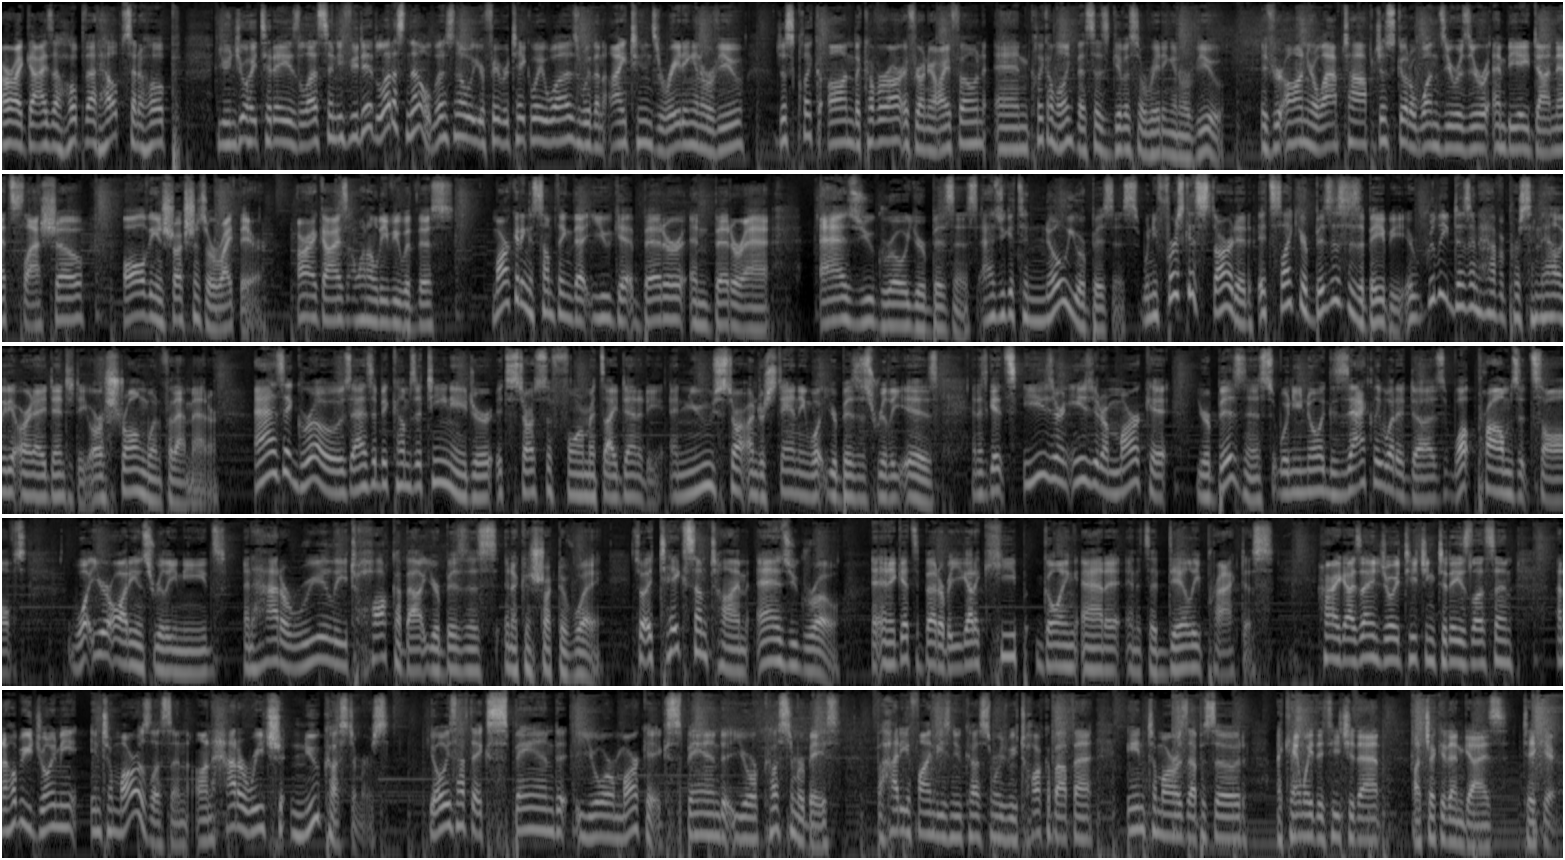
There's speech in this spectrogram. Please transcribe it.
All right, guys, I hope that helps and I hope you enjoyed today's lesson. If you did, let us know. Let us know what your favorite takeaway was with an iTunes rating and a review. Just click on the cover art if you're on your iPhone and click on the link that says give us a rating and review. If you're on your laptop, just go to 100mba.net slash show. All the instructions are right there. All right, guys, I want to leave you with this. Marketing is something that you get better and better at as you grow your business, as you get to know your business. When you first get started, it's like your business is a baby. It really doesn't have a personality or an identity, or a strong one for that matter. As it grows, as it becomes a teenager, it starts to form its identity, and you start understanding what your business really is. And it gets easier and easier to market your business when you know exactly what it does, what problems it solves, what your audience really needs, and how to really talk about your business in a constructive way. So it takes some time as you grow and it gets better, but you got to keep going at it and it's a daily practice. All right, guys, I enjoyed teaching today's lesson and I hope you join me in tomorrow's lesson on how to reach new customers. You always have to expand your market, expand your customer base. But how do you find these new customers? We talk about that in tomorrow's episode. I can't wait to teach you that. I'll check you then, guys. Take care.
